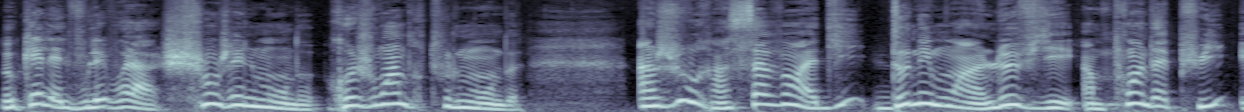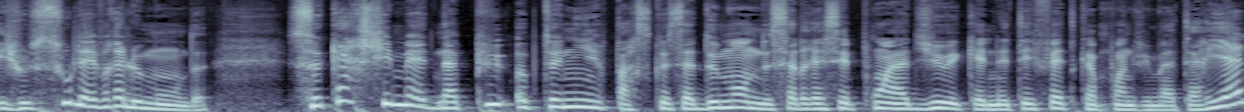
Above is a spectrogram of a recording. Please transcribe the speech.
donc elle, elle voulait voilà changer le monde, rejoindre tout le monde. Un jour, un savant a dit Donnez-moi un levier, un point d'appui, et je soulèverai le monde. Ce qu'Archimède n'a pu obtenir parce que sa demande ne s'adressait point à Dieu et qu'elle n'était faite qu'un point de vue matériel,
